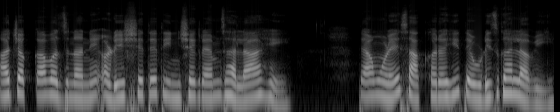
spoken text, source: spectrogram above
हा चक्का वजनाने अडीचशे ते तीनशे ग्रॅम झाला आहे. त्यामुळे साखरही तेवढीच घालावी.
